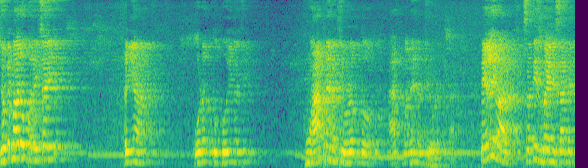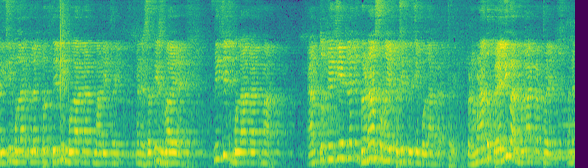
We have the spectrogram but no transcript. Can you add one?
જો કે મારો પરિચય અહીંયા ઓળખતું કોઈ નથી. હું આપને નથી ઓળખતો, આપ મને નથી ઓળખતા. પહેલી વાર સતીશભાઈની સાથે બીજી મુલાકાત લગભગ ત્રીજી મુલાકાત મારી થઈ અને સતીશભાઈએ ત્રીજી જ મુલાકાતમાં, આમ તો ત્રીજી એટલે કે ઘણા સમય પછી ત્રીજી મુલાકાત થઈ. પણ હમણાં તો પહેલી વાર મુલાકાત થઈ અને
